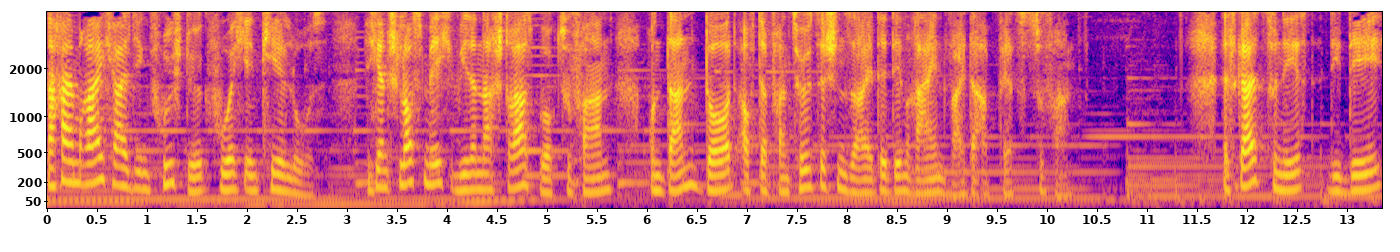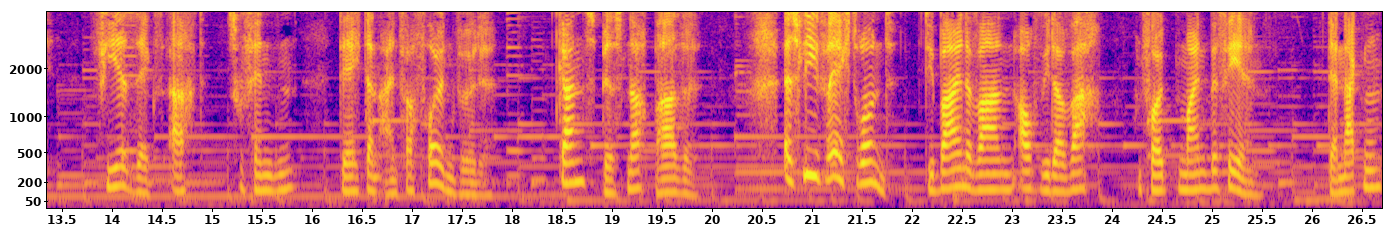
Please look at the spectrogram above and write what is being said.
Nach einem reichhaltigen Frühstück fuhr ich in Kehl los. Ich entschloss mich, wieder nach Straßburg zu fahren und dann dort auf der französischen Seite den Rhein weiter abwärts zu fahren. Es galt zunächst die D468 zu finden, der ich dann einfach folgen würde. Ganz bis nach Basel. Es lief echt rund. Die Beine waren auch wieder wach und folgten meinen Befehlen. Der Nacken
